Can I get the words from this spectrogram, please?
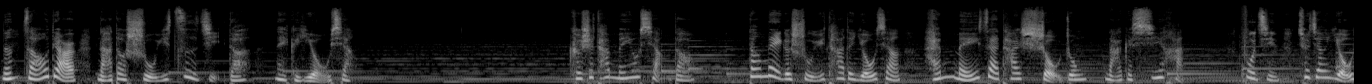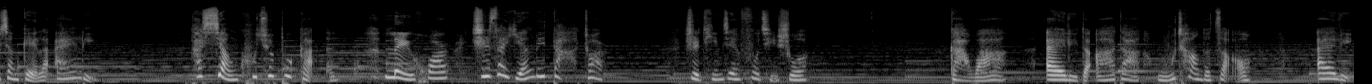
能早点拿到属于自己的那个油香。可是他没有想到，当那个属于他的油箱还没在他手中拿个稀罕，父亲却将油箱给了艾莉，他想哭却不敢。泪花直在眼里打转儿，只听见父亲说：“嘎娃，埃里的阿大无唱的早，埃里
